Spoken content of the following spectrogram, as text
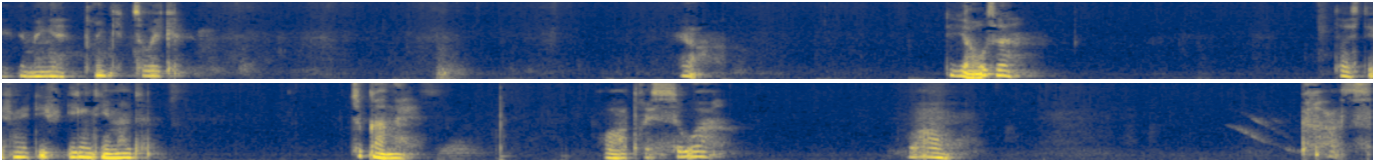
Jede Menge Trinkzeug. Ja. Die Jause. Da ist definitiv irgendjemand zugange. Oh, Tresor. Wow. Krass.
